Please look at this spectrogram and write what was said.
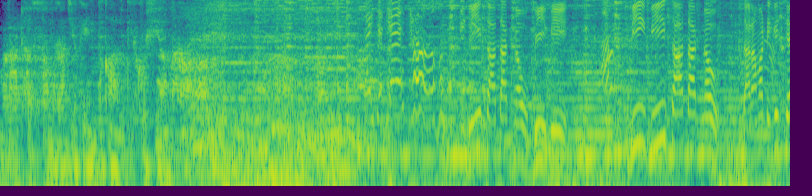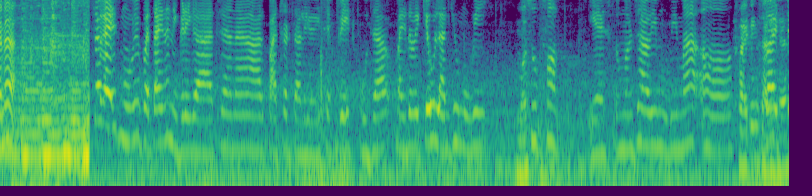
मराठा साम्राज्य के इंतकाल की खुशियां मनाओ કઈ જગ્યાએ છો? બી સાત આઠ નવ બી બી. બી બી સાત આઠ નવ. તારામાં ટિકિટ છે ને? સો મૂવી પતાવીને નીકળી ગયા છે અને હાલ પાછળ ચાલી રહી છે પેટ પૂજા. બાય ધ વે કેવું લાગ્યું મૂવી સુપર યસ તો મજા આવી મૂવીમાં ફાઇટિંગ બટ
